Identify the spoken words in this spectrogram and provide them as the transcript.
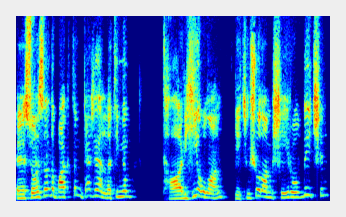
E, sonrasında da baktım gerçekten Nottingham tarihi olan, geçmişi olan bir şehir olduğu için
